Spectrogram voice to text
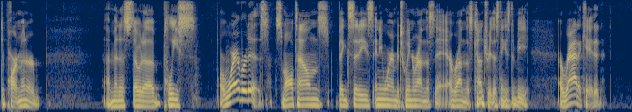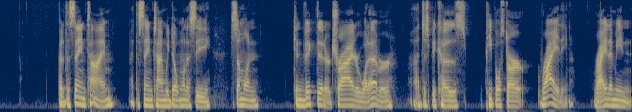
department or uh, Minnesota police or wherever it is, small towns, big cities, anywhere in between around this around this country, this needs to be eradicated. But at the same time, at the same time, we don't want to see someone convicted or tried or whatever uh, just because people start rioting, right? I mean,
